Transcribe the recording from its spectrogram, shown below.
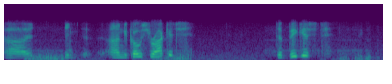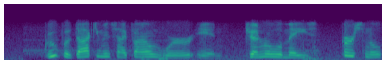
uh, on the Ghost Rockets, the biggest group of documents I found were in General LeMay's personal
